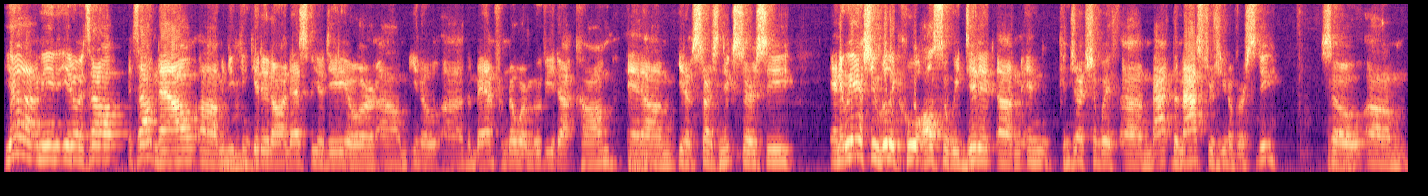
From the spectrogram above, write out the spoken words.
Yeah, I mean, you know, it's out it's out now, um, and you Mm-hmm. can get it on SVOD or um, you know, uh, the man from nowhere movie.com. And Mm-hmm. um, you know, it stars Nick Searcy. And we actually really cool. Also, we did it um, in conjunction with uh, Ma- the Masters University. So Mm-hmm. um,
